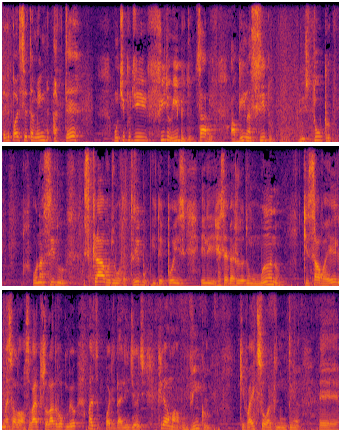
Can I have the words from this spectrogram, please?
ele pode ser também até um tipo de filho híbrido, sabe? Alguém nascido um estupro ou nascido escravo de outra tribo e depois ele recebe a ajuda de um humano que salva ele, mas fala, ó, você vai pro seu lado, eu vou pro meu, mas pode dar ele em diante, criar uma, um vínculo que vai que soar que não tenha é,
